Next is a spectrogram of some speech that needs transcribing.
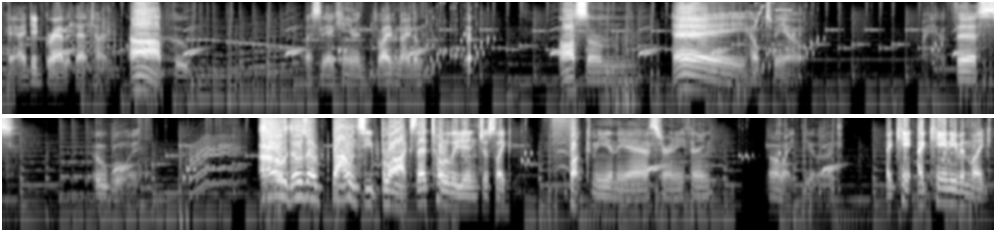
Okay, I did grab it that time. Ah, poop. Honestly, I can't even... Do I have an item? Yep. Awesome. Hey! Helped me out. I have this. Oh boy. Oh, those are bouncy blocks! That totally didn't just, like, fuck me in the ass or anything. Oh my dear lord. I can't, I can't even, like,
